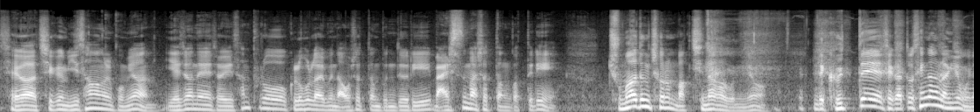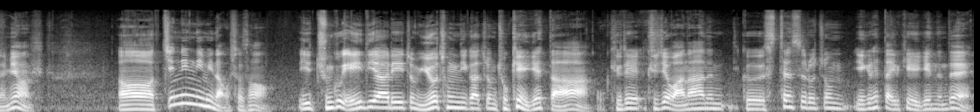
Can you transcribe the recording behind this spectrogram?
제가 지금 이 상황을 보면 예전에 저희 3프로 글로벌 라이브 나오셨던 분들이 말씀하셨던 것들이 주마등처럼 막 지나가거든요. 근데 그때 제가 또 생각난 게 뭐냐면 어 찐닝님이 나오셔서 이 중국 ADR이 좀 유호 총리가 좀 좋게 얘기했다 규제 규제 완화하는 그 스탠스로 좀 얘기를 했다 이렇게 얘기했는데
